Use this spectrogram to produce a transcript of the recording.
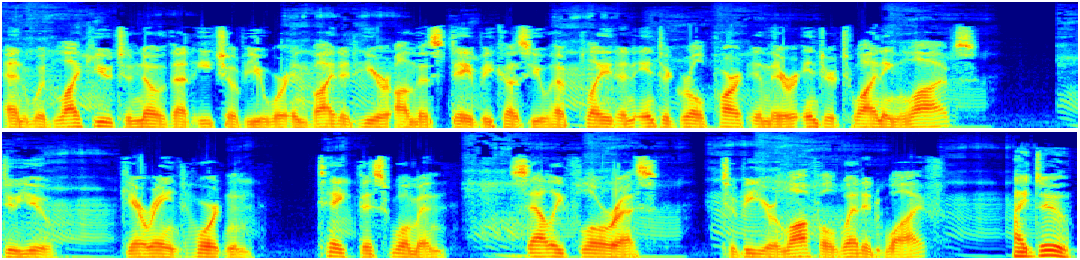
and would like you to know that each of you were invited here on this day because you have played an integral part in their intertwining lives. Do you, Geraint Horton, take this woman, Sally Flores, to be your lawful wedded wife? I do.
